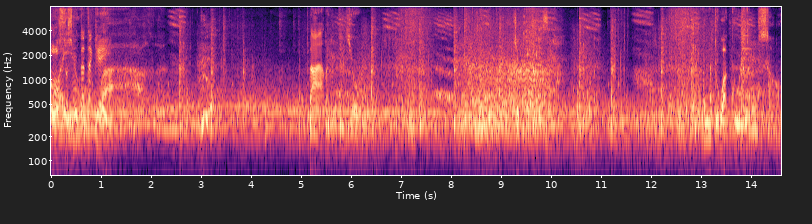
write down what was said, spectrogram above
Forces sont Voyons attaquées. Parle, idiot. Je préfère cela. Où doit couler mon sang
